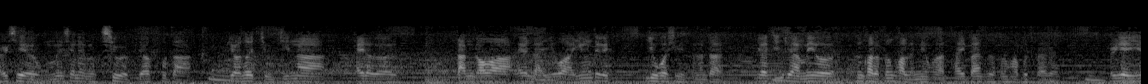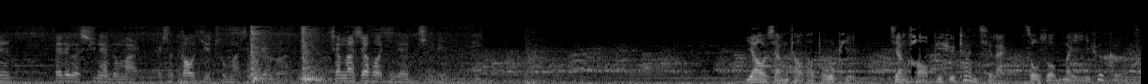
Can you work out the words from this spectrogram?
而且我们现在的气味比较复杂，比方说酒精啊，还有那个蛋糕啊，还有奶油啊，因为这个诱惑性很大。要精确没有很好的分化能力的话，它一般是分化不出来的。而且因为在这个训练中嘛，也是高基础嘛，相对来说相当消耗今天的体力。要想找到毒品，江浩必须站起来搜索每一个格子。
